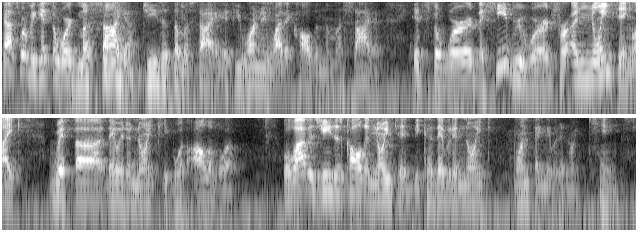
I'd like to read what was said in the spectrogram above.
that's where we get the word Messiah, Jesus the Messiah, if you're wondering why they called him the Messiah. It's the word, the Hebrew word for anointing, like with, uh, they would anoint people with olive oil. Well, why was Jesus called anointed? Because they would anoint, one thing, they would anoint kings.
